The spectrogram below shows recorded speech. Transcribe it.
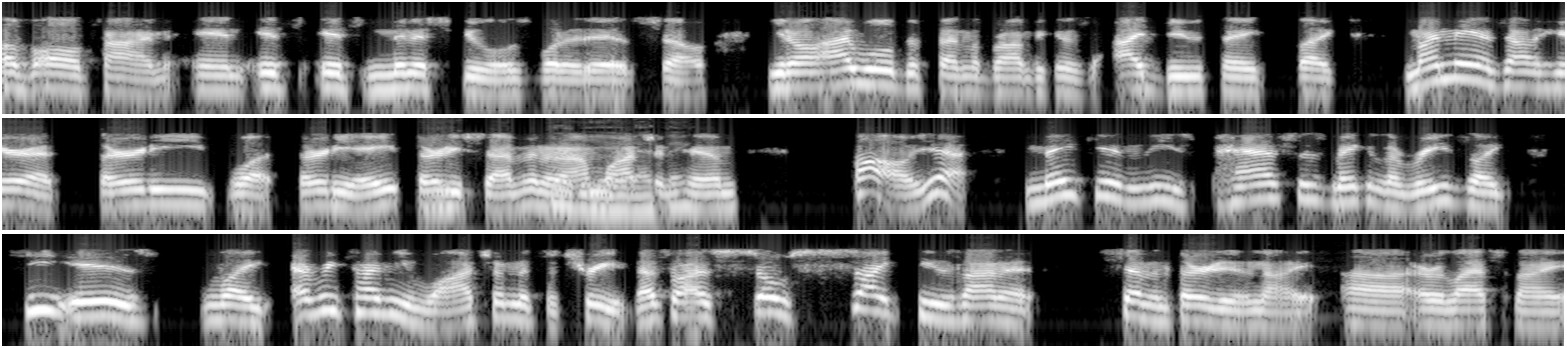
of all time. And it's it's minuscule is what it is. So, you know, I will defend LeBron because I do think like my man's out here at 30, what, 38, 37, and I'm watching him. Oh, yeah. Making these passes, making the reads like he is like every time you watch him, it's a treat. That's why I was so psyched he was on at 7:30 tonight uh, or last night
